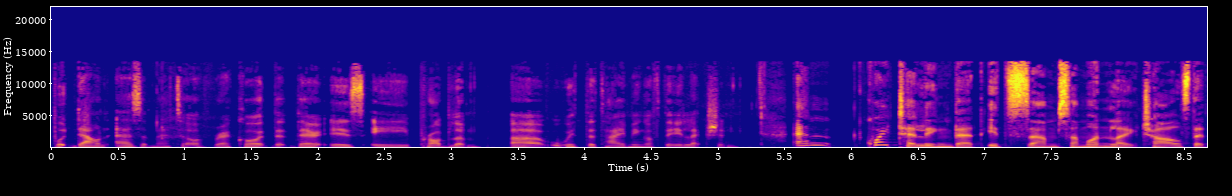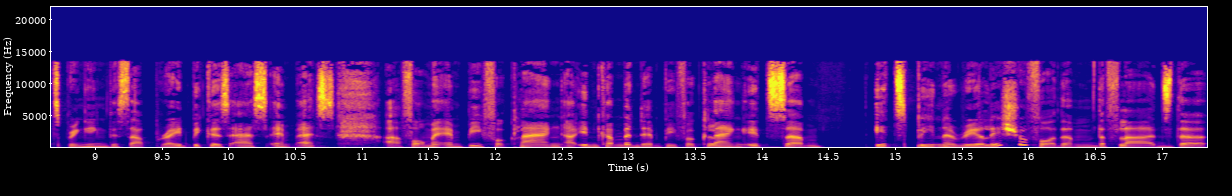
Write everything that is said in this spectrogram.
put down as a matter of record that there is a problem uh, with the timing of the election. And quite telling that it's um, someone like Charles that's bringing this up, right? Because as MS, uh, former MP for Klang, uh, incumbent MP for Klang, it's um, it's been a real issue for them. The floods, the,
